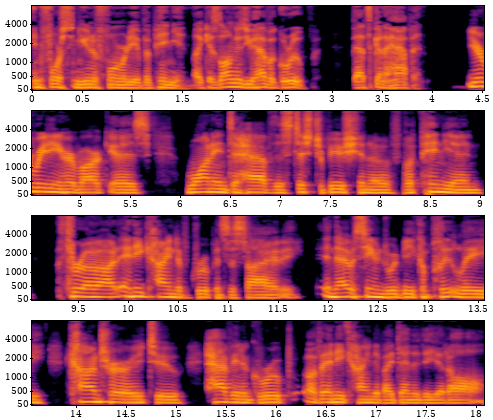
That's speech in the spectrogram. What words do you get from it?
enforcing uniformity of opinion. Like as long as you have a group, that's going to happen. You're reading her, Mark, as wanting to have this distribution of opinion throughout any kind of group in society. And that would seem would be completely contrary to having a group of any kind of identity at all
